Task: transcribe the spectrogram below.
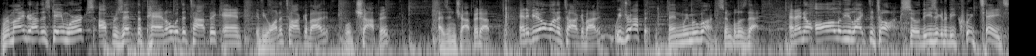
Reminder how this game works. I'll present the panel with the topic, and if you want to talk about it, we'll chop it, as in chop it up. And if you don't want to talk about it, we drop it and we move on. Simple as that. And I know all of you like to talk, so these are going to be quick takes.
